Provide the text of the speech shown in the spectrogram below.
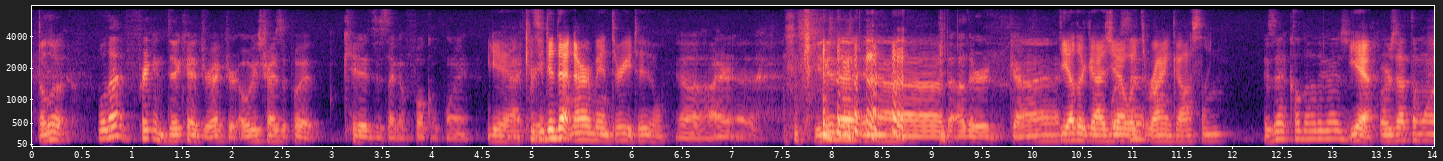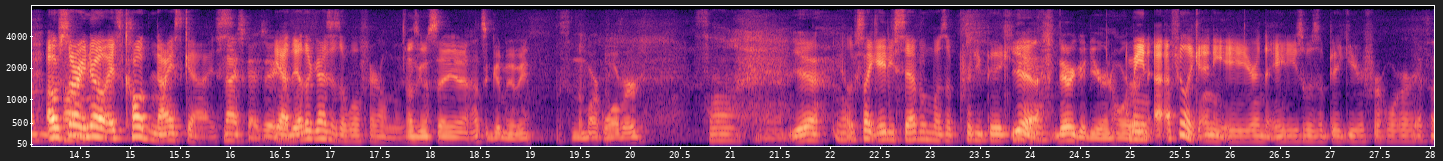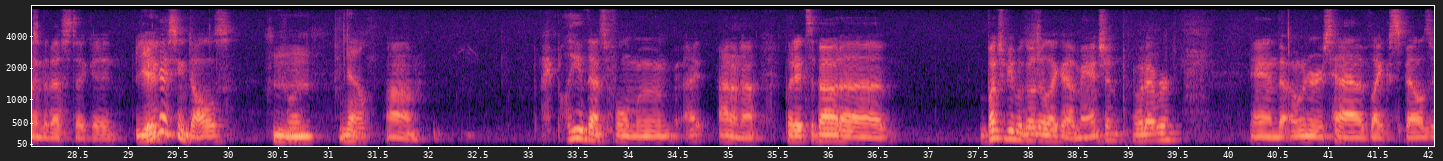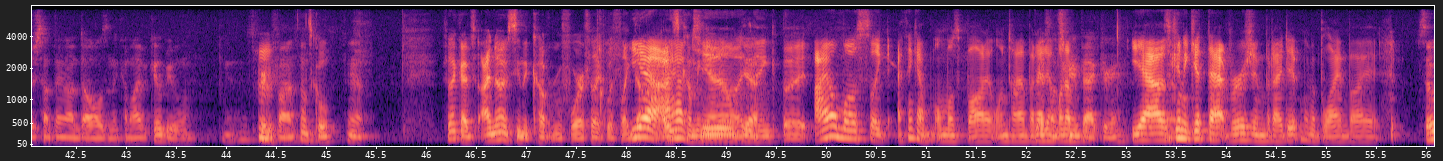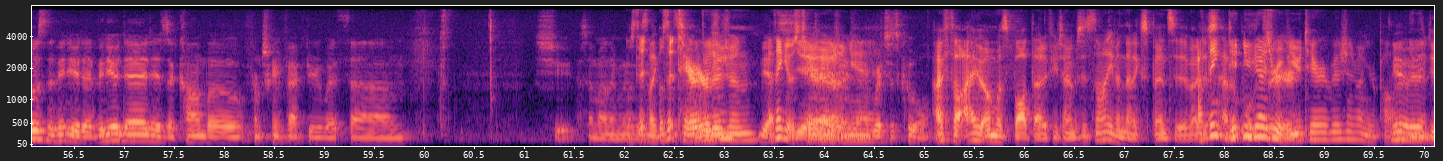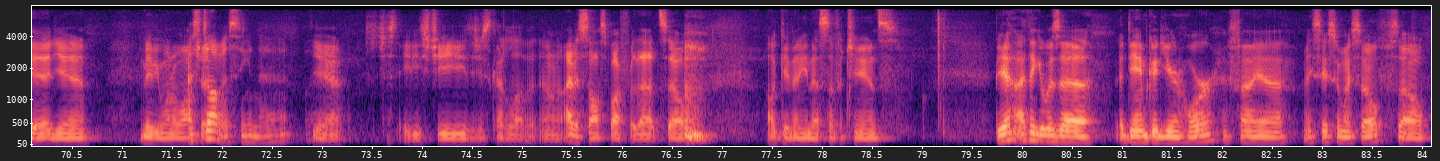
The look. Well, that freaking dickhead director always tries to put kids as like a focal point. Yeah, because he did that in Iron Man three too. Uh, I, uh, he did that in uh, the other guy. The other guys, yeah, with it? Ryan Gosling. Is that called the other guys? Yeah. Or is that the one? Oh, the sorry, no, it's called Nice Guys. Nice guys. There Yeah, go. the other guys is a Will Ferrell movie. I was gonna say yeah, that's a good movie from the Mark Wahlberg. So, Yeah, yeah, it looks like '87 was a pretty big year. yeah, very good year in horror. I mean, I I feel like any year in the '80s was a big year for horror. Definitely the best decade. yeah. Have you guys seen Dolls? Hmm. No. Um, I believe that's Full Moon. I I don't know, but it's about a, a bunch of people go to like a mansion or whatever, and the owners have like spells or something on dolls and they come alive and kill people. It's pretty Hmm. fun. That's cool. Yeah. I feel like I've I know I've seen the cover before. I feel like with like the Yeah, I eyes have coming too. out, I Yeah. think, but I almost like I think I almost bought it one time, but I didn't on want Scream to. Factory. Yeah, I was Yeah. gonna get that version, but I didn't want to blind buy it. So is the Video Dead. Video Dead is a combo from Scream Factory with um, shoot some other movie. Was it, like was it Terrorvision? Terrorvision? I think it was Yeah. Terrorvision. Yeah. Which is cool. I thought I almost bought that a few times. It's not even that expensive. I, I, just think haven't didn't you guys trigger. review Terrorvision on your podcast? Yeah, we You did, yeah. Maybe you want to watch. I still it. haven't seen that. Yeah, it's just 80s cheese. You just gotta love it. I don't know. I have a soft spot for that, so I'll give any of that stuff a chance. But yeah, I think it was a, a damn good year in horror, if I uh, may say so myself. So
